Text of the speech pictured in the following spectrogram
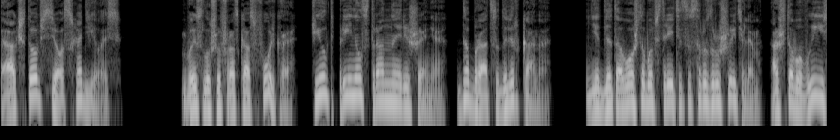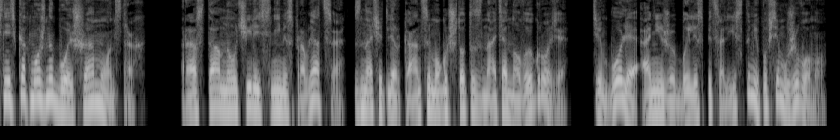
Так что все сходилось. Выслушав рассказ Фолька, Килд принял странное решение — добраться до Леркана. Не для того, чтобы встретиться с разрушителем, а чтобы выяснить как можно больше о монстрах. Раз там научились с ними справляться, значит, лерканцы могут что-то знать о новой угрозе. Тем более они же были специалистами по всему живому.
